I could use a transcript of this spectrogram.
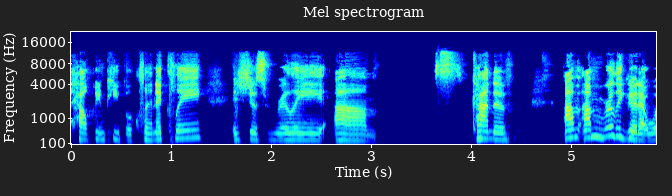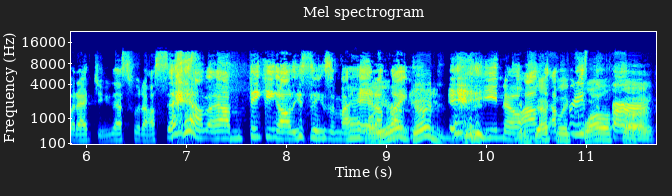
helping people clinically is just really um, kind of I'm I'm really good at what I do. That's what I'll say. I'm, I'm thinking all these things in my head. Well, I'm you're like, good. you know, you're I'm, definitely I'm pretty qualified. superb.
